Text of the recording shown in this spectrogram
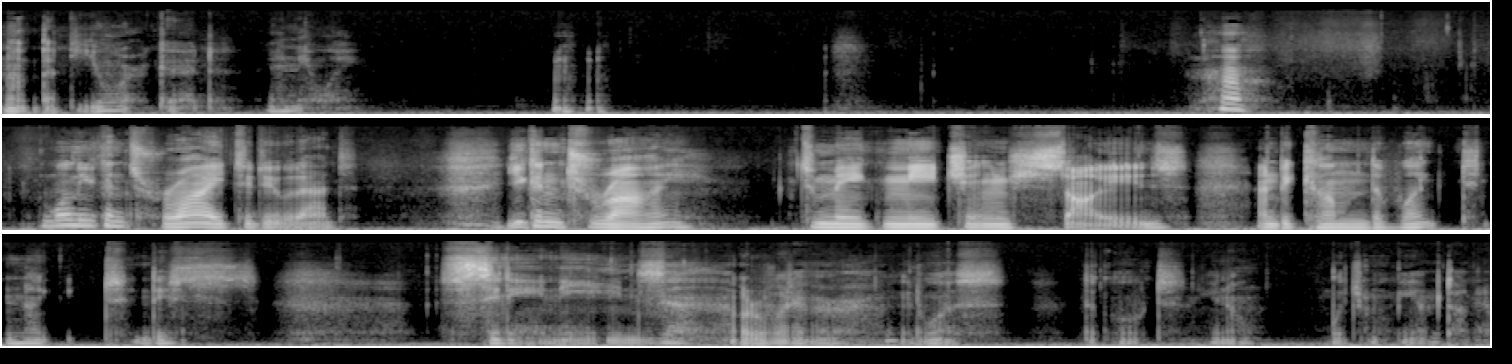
Not that you are good, anyway. huh. Well, you can try to do that. You can try to make me change sides and become the white knight this city needs, or whatever it was, the quote, you know, which movie I'm talking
